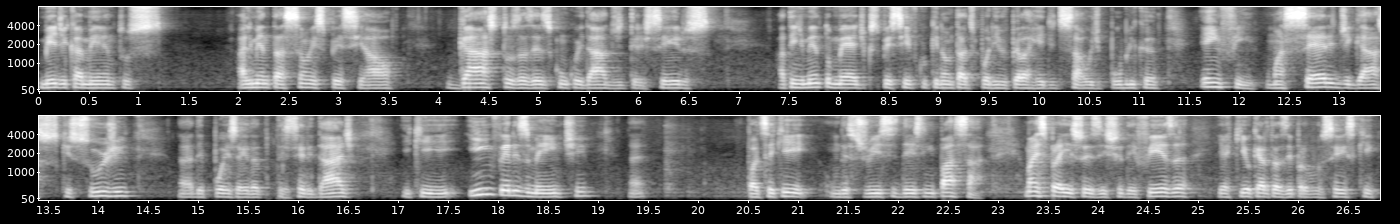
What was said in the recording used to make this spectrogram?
medicamentos, alimentação especial, gastos às vezes com cuidado de terceiros, atendimento médico específico que não está disponível pela rede de saúde pública, enfim, uma série de gastos que surgem né, depois aí da terceira idade e que, infelizmente, né, pode ser que um desses juízes deixem passar. Mas para isso existe defesa, e aqui eu quero trazer para vocês que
